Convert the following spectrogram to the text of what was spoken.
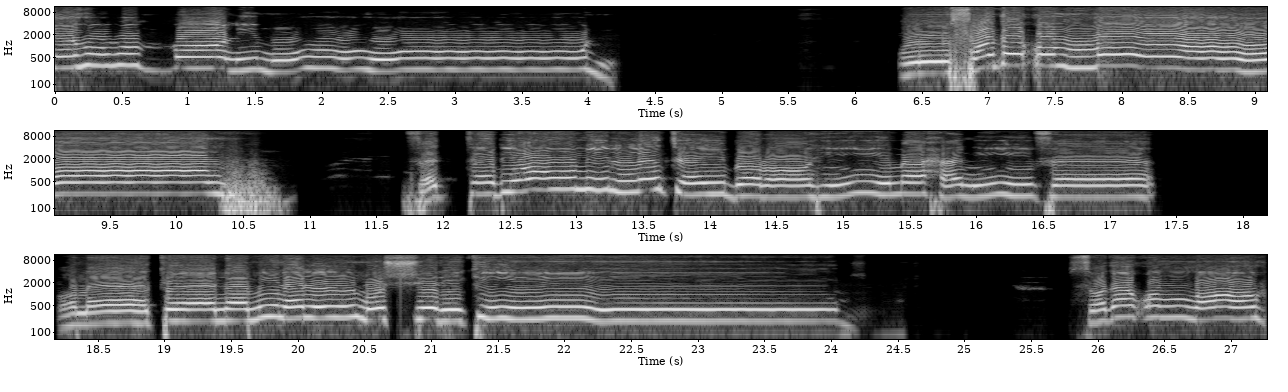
هم الظالمون. قل صدق الله. فاتبعوا ملة إبراهيم حنيفا وما كان من المشركين صدق الله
